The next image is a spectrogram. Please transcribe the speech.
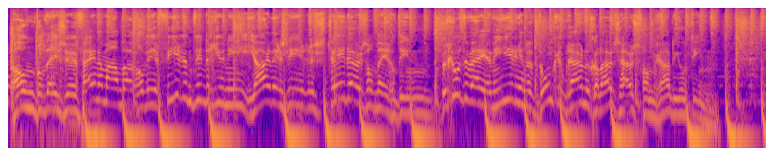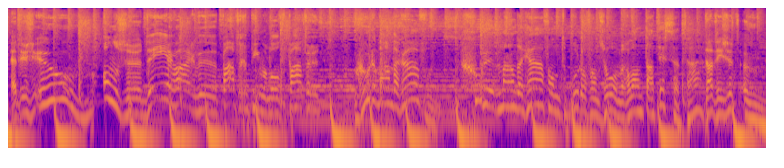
Want op deze fijne maandag, alweer 24 juni, jaar der Ceres 2019... begroeten wij hem hier in het donkerbruine geluidshuis van Radio 10. Het is uw, onze, de eerwaarde Pater Piemelot. Pater, goede maandagavond. Goede maandagavond, broeder van Zomer, want dat is het, hè? Dat is het, een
